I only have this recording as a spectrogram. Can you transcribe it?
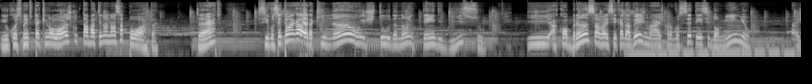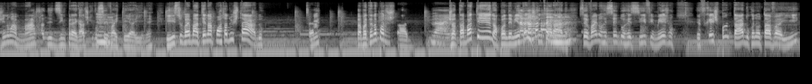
E o conhecimento tecnológico está batendo a nossa porta, certo? Se você tem uma galera que não estuda, não entende disso, e a cobrança vai ser cada vez mais para você ter esse domínio, imagina uma massa de desempregados que você uhum. vai ter aí, né? E isso vai bater na porta do Estado, certo? Tá batendo na porta do Estado. Vai. Já tá batendo, a pandemia Já tá, tá escancarada. Né? Você vai no Recente do Recife mesmo, eu fiquei espantado quando eu tava aí.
